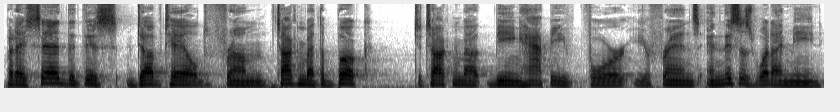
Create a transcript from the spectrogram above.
But I said that this dovetailed from talking about the book to talking about being happy for your friends. And this is what I mean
